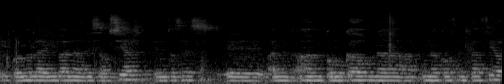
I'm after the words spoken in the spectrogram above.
eh, cuando la iban a desahuciar, entonces eh, han, han, convocado una, una, concentración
